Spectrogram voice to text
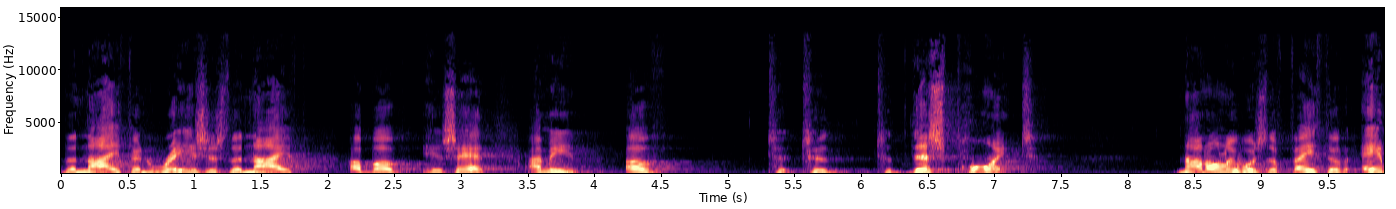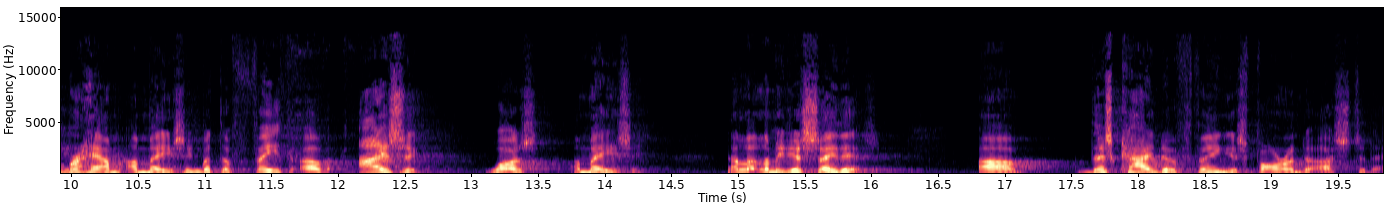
the knife and raises the knife above his head. I mean, of, to, to, to this point, not only was the faith of Abraham amazing, but the faith of Isaac was amazing. Now, let, let me just say this. Uh, this kind of thing is foreign to us today.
